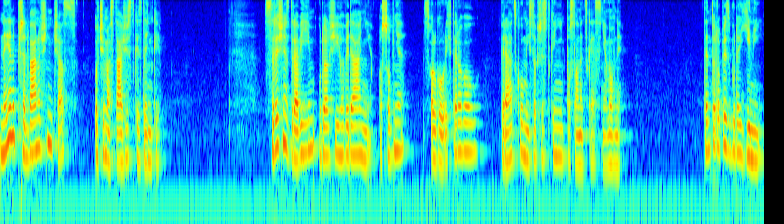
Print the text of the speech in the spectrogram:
Nejen předvánoční čas očima stážistky Zdeňky. Srdečně zdravím u dalšího vydání osobně s Olgou Richterovou, pirátskou místopředsedkyní poslanecké sněmovny. Tento dopis bude jiný.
